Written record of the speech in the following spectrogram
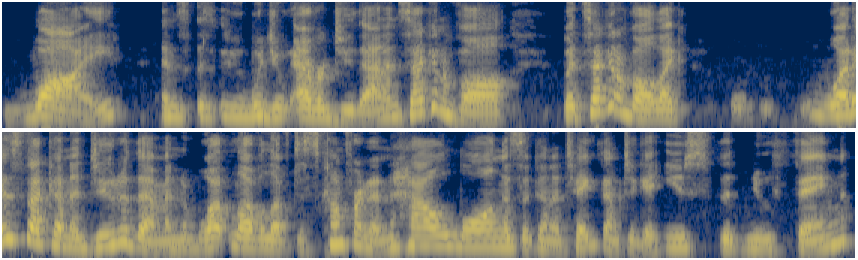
why? And would you ever do that? And second of all, but second of all, like, what is that going to do to them and what level of discomfort and how long is it going to take them to get used to the new thing?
